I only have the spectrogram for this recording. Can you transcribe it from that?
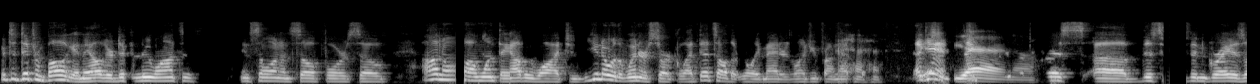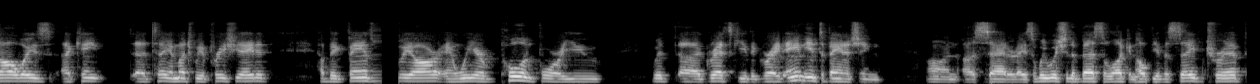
it's a different ballgame. They all have different nuances and so on and so forth. So I'll know on one thing. I'll be watching. You know where the winner's circle at. That's all that really matters. As long as you find that. Again, yeah, no. Chris, uh, this has been great as always. I can't uh, tell you how much we appreciate it, how big fans we are, and we are pulling for you with uh, Gretzky the Great and Into Vanishing on a Saturday. So we wish you the best of luck and hope you have a safe trip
